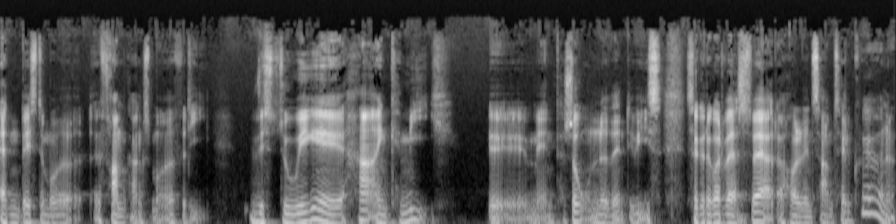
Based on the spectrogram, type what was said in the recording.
er den bedste måde, øh, fremgangsmåde. Fordi hvis du ikke har en kemi øh, med en person nødvendigvis, så kan det godt være svært at holde en samtale kørende.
